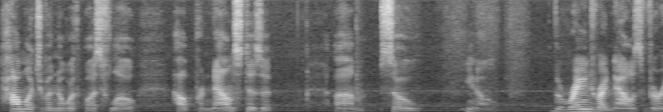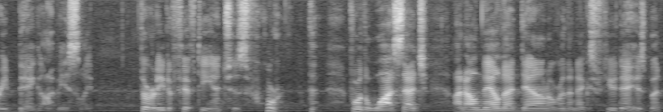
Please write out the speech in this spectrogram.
how much of a northwest flow, how pronounced is it? Um, so, you know, the range right now is very big, obviously. 30 to 50 inches for for the Wasatch, and I'll nail that down over the next few days. But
